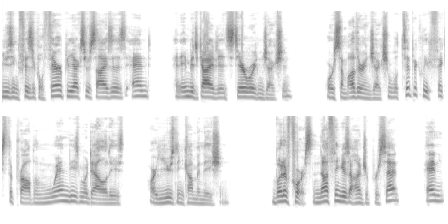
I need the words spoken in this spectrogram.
using physical therapy exercises, and an image guided steroid injection or some other injection will typically fix the problem when these modalities are used in combination. But of course, nothing is 100%, and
